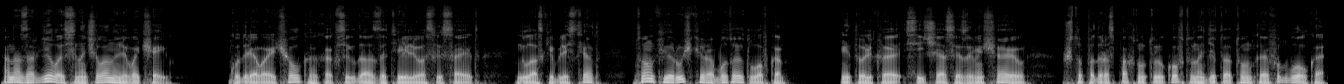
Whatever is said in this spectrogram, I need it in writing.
Она зарделась и начала наливать чай. Кудрявая челка, как всегда, затейливо свисает, глазки блестят, тонкие ручки работают ловко. И только сейчас я замечаю, что под распахнутую кофту надета тонкая футболка,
